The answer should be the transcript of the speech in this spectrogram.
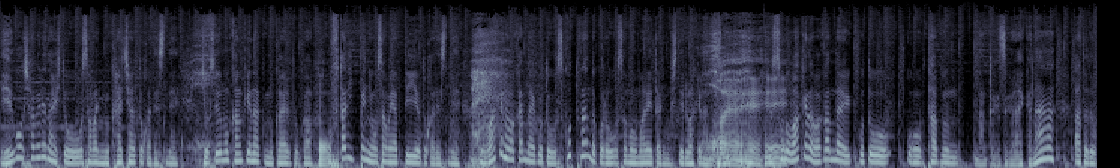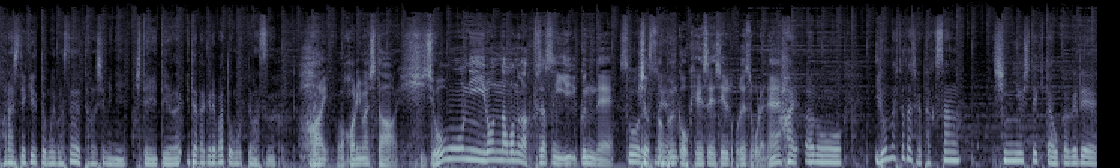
英語を喋れない人を王様に迎えちゃうとかですね女性も関係なく迎えるとかほう。もう2人いっぺんに王様やっていいよとかですねわけのわかんないことをスコットランドから王様を招いたりもしてるわけなんです。そのわけのわかんないことをを多分何ヶ月ぐらいかな。後でお話できると思いますので楽しみにしていていただければと思ってます。はい、わかりました。非常にいろんなものが複雑に入り組んで、ね。一つの文化を形成しているところですよ、これね。はい。あのいろんな人たちがたくさん侵入してきたおかげで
